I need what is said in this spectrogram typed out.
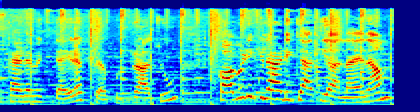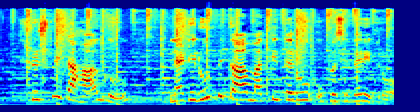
academic director Puttaraju comedy ಕಿಲಾಡಿ ಖ್ಯಾತಿಯ ನಯನಂ ಸುಷ್ಮಿತಾ ಹಾಗೂ ನಟಿ ರೂಪಿಕಾ ಮತ್ತಿತರರು ಉಪಸ್ಥಿತರಿದ್ದರು.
